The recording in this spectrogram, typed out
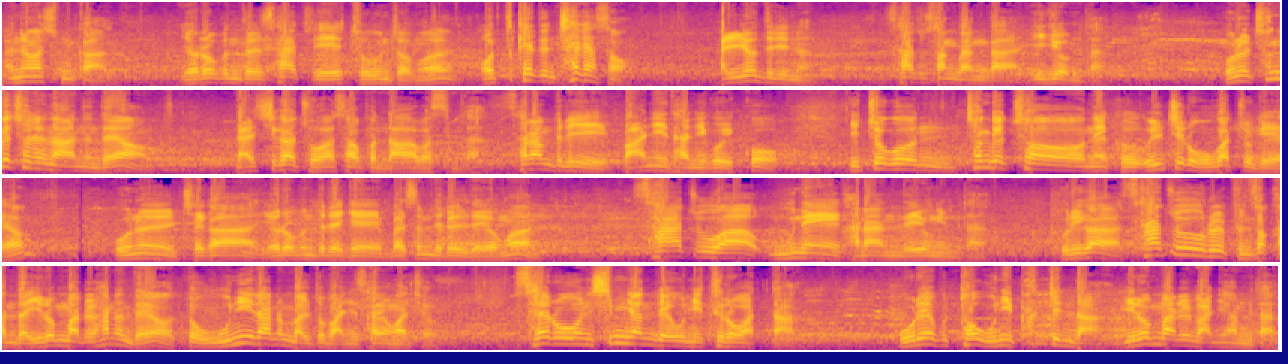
안녕하십니까. 여러분들 사주의 좋은 점을 어떻게든 찾아서 알려드리는 사주 상담가 이기호입니다. 오늘 청계천에 나왔는데요. 날씨가 좋아서 한번 나와봤습니다. 사람들이 많이 다니고 있고 이쪽은 청계천의 그 을지로 오가 쪽이에요. 오늘 제가 여러분들에게 말씀드릴 내용은 사주와 운에 관한 내용입니다. 우리가 사주를 분석한다 이런 말을 하는데요. 또 운이라는 말도 많이 사용하죠. 새로운 10년 대운이 들어왔다. 올해부터 운이 바뀐다. 이런 말을 많이 합니다.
